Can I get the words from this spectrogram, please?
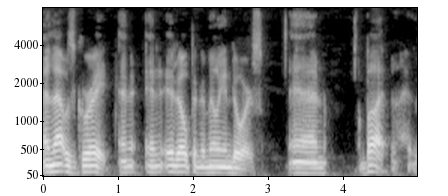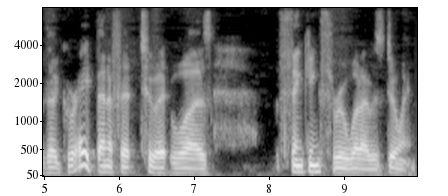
And that was great. And, and it opened a million doors. And, but the great benefit to it was thinking through what I was doing.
